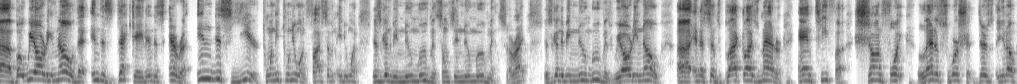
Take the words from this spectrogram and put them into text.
Uh, but we already know that in this decade, in this era, in this year, 2021, 5781, there's going to be new movements. Don't say new movements, all right? There's going to be new movements. We already know, uh, in a sense, Black Lives Matter, Antifa, Sean Feucht, Let Us Worship. There's, you know,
